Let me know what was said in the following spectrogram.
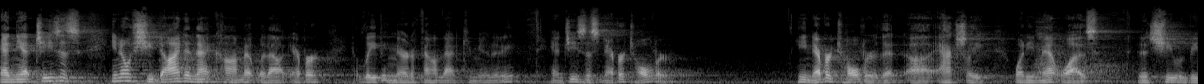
And yet, Jesus, you know, she died in that convent without ever leaving there to found that community. And Jesus never told her. He never told her that uh, actually what he meant was that she would be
